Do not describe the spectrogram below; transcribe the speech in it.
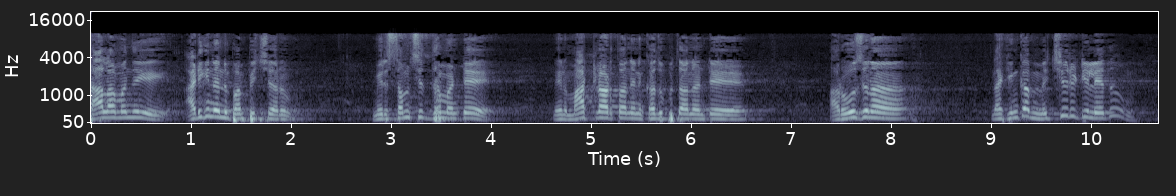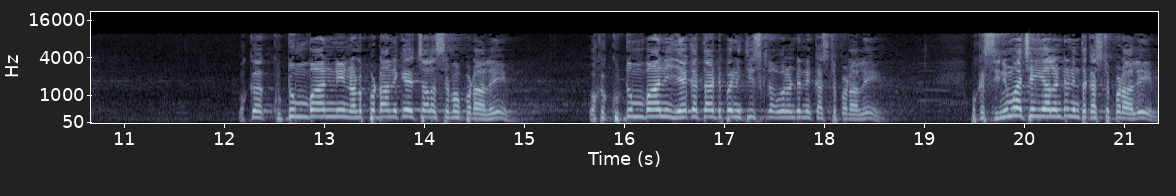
చాలామంది అడిగి నన్ను పంపించారు. మీరు సంసిద్ధం అంటే నేను మాట్లాడతాను నేను కదుపుతానంటే ఆ రోజున నాకు ఇంకా మెచ్యూరిటీ లేదు. ఒక కుటుంబాన్ని నడపడానికే చాలా శ్రమ పడాలి ఒక కుటుంబాన్ని ఏకతాటిపైన తీసుకురావాలంటే నేను కష్టపడాలి. ఒక సినిమా చేయాలంటే నేను ఇంత కష్టపడాలి.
